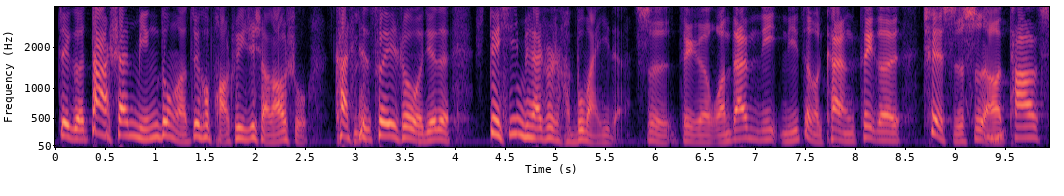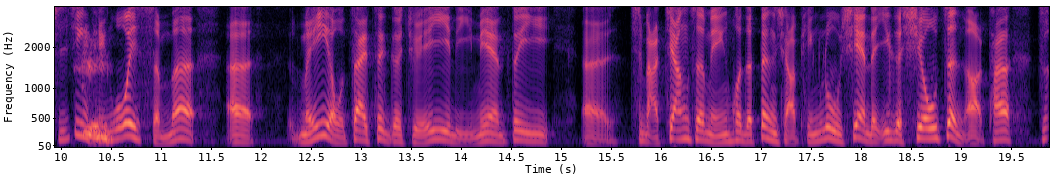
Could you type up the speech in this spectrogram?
这个大山明洞啊，最后跑出一只小老鼠，看，所以说我觉得对习近平来说是很不满意的。是这个王丹，你你怎么看？这个确实是啊，他习近平为什么呃没有在这个决议里面对于呃起码江泽民或者邓小平路线的一个修正啊？他只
